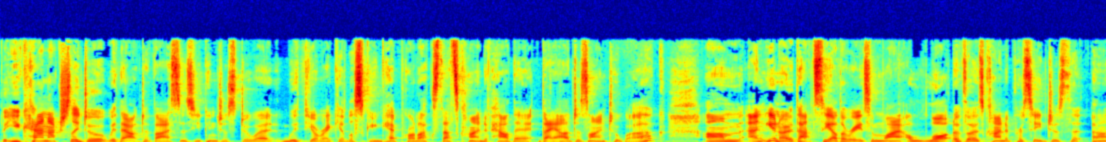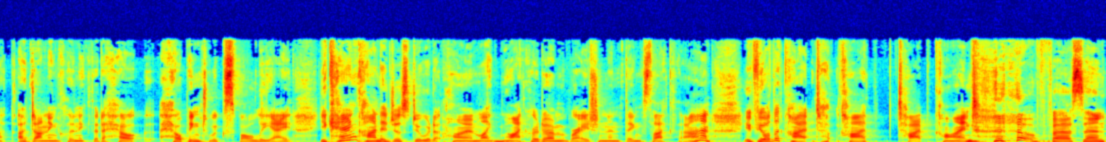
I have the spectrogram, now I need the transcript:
But you can actually do it without devices. You can just do it with your regular skincare products. That's kind of how they they are designed to work. Um, and you know that's the other reason why a lot of those kind of procedures that uh, are done in clinic that are hel- helping to exfoliate, you can kind of just do it at home, like microdermabrasion and things like that. If you're the type type kind of person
